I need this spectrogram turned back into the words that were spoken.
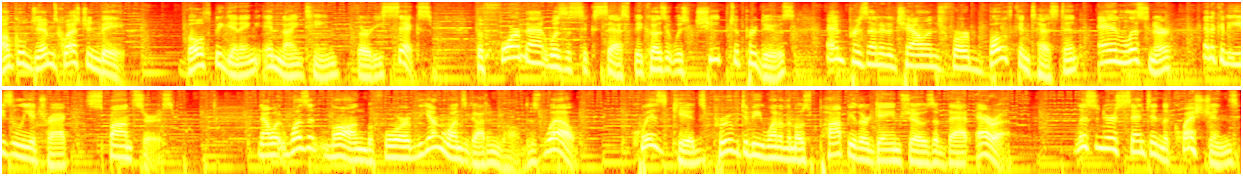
Uncle Jim's Question Bee, both beginning in 1936. The format was a success because it was cheap to produce and presented a challenge for both contestant and listener, and it could easily attract sponsors. Now, it wasn't long before the young ones got involved as well. Quiz Kids proved to be one of the most popular game shows of that era. Listeners sent in the questions,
